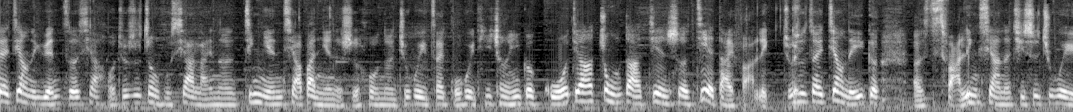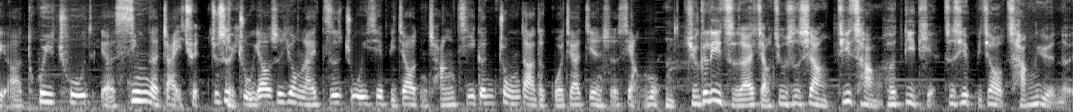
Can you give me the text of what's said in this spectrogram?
在这样的原则下，哈，就是政府下来呢，今年下半年的时候呢，就会在国会提成一个国家重大建设借贷法令，就是在这样的一个呃法令下呢，其实就会呃推出呃新的债券，就是主要是用来资助一些比较长期跟重大的国家建设项目。嗯举个例子来讲，就是像机场和地铁这些比较长远的，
